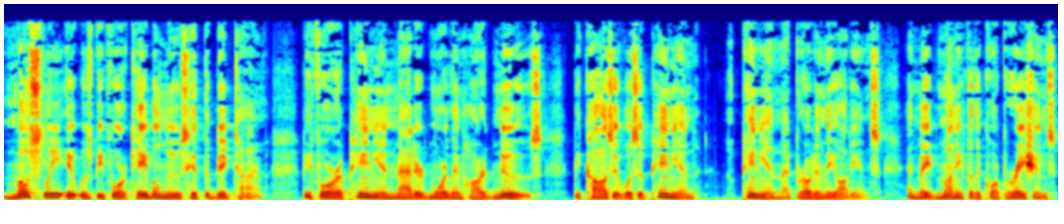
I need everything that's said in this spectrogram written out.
mostly it was before cable news hit the big time, before opinion mattered more than hard news, because it was opinion, opinion that brought in the audience and made money for the corporations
